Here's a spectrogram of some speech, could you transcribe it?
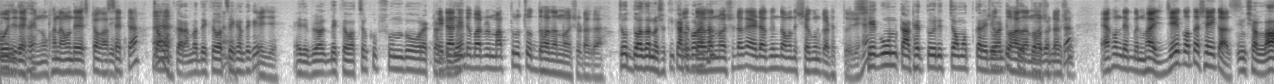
ওই যে দেখেন ওখানে আমাদের স্টক আছে একটা হ্যাঁ, চমৎকার আমরা দেখতে পাচ্ছি এখান থেকে। এই যে। এই যে দেখতে পাচ্ছেন খুব সুন্দর একটা এটা নিতে পারবেন মাত্র চোদ্দ হাজার নয়শো টাকা। চোদ্দ হাজার নয়শো। কি কাঠে করা এটা হাজার নয়শো টাকা এটা কিন্তু আমাদের সেগুন কাঠের তৈরি হ্যাঁ? সেগুন কাঠের তৈরি চমৎকার এই হাজার নয়শো টাকা। এখন দেখবেন ভাই যে কথা সেই কাজ। ইনশাল্লাহ।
